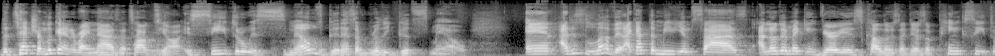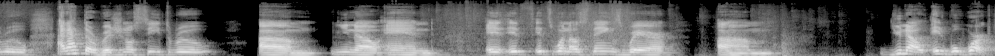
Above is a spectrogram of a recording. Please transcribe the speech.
the texture. I'm looking at it right now as I talk to y'all. It's see through. It smells good. It has a really good smell. And I just love it. I got the medium size. I know they're making various colors. Like there's a pink see through. I got the original see through. Um, you know, and it, it, it's one of those things where, um, you know, it will work.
